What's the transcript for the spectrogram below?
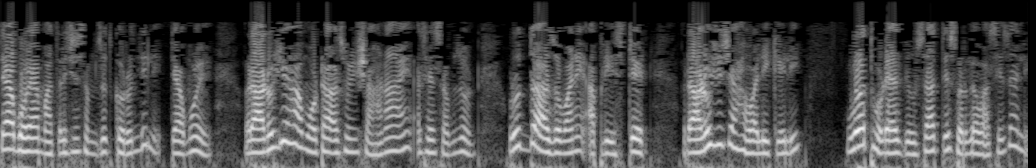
त्या भोळ्या मात्रेची समजूत करून दिली. त्यामुळे राणूजी हा मोठा असून शहाणा आहे असे समजून वृद्ध आजोबाने आपली इस्टेट राणूजीच्या हवाली केली व थोड्याच दिवसात ते स्वर्गवासी झाले.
